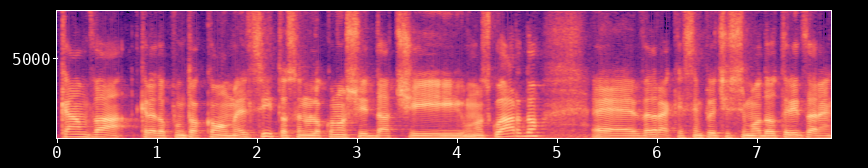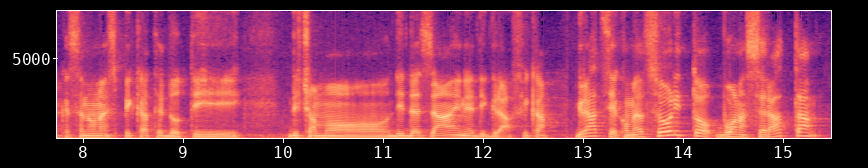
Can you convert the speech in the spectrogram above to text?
Canva è il sito se non lo conosci dacci uno sguardo e vedrai che è semplicissimo da utilizzare anche se non hai spiccate doti diciamo di design e di grafica. Grazie come al solito buona serata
